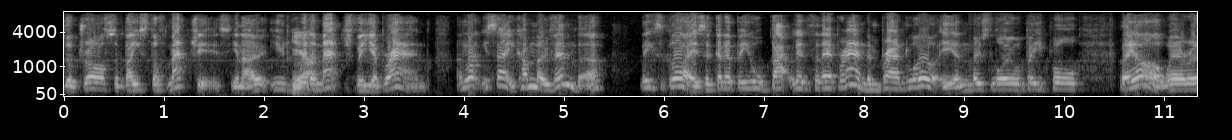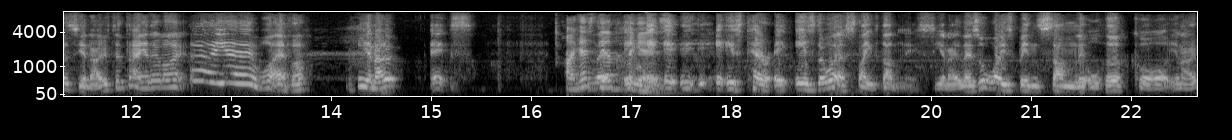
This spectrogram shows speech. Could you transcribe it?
the drafts are based off matches. You know, you'd Yeah. win a match for your brand, and like you say, come November, these guys are going to be all battling for their brand and brand loyalty, and most loyal people they are. Whereas you know today they're like, oh yeah, whatever. You know, it's. I guess the other thing it, is, it, it, it is ter- It is the worst they've done this. You know, there's always been some little hook or you know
